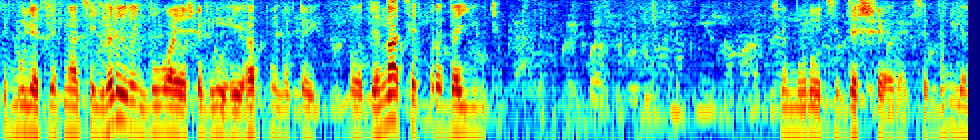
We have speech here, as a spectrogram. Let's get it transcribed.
Цибуля 15 гривень, буває, що другий гатунок той по 11 продають. В цьому році дешева цибуля.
